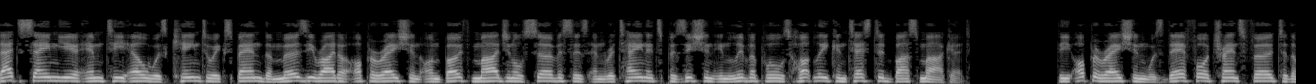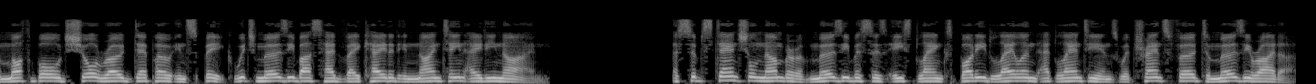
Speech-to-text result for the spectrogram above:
That same year MTL was keen to expand the Merseyrider operation on both marginal services and retain its position in Liverpool's hotly contested bus market. The operation was therefore transferred to the mothballed Shaw Road depot in Speke which Merseybus had vacated in 1989. A substantial number of Merseybus's East Lancs-bodied Leyland Atlanteans were transferred to Merseyrider,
